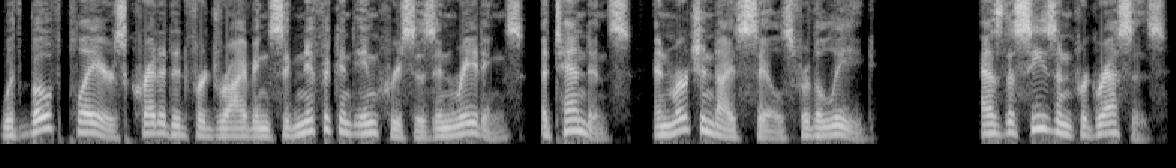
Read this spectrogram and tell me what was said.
with both players credited for driving significant increases in ratings, attendance, and merchandise sales for the league. As the season progresses,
